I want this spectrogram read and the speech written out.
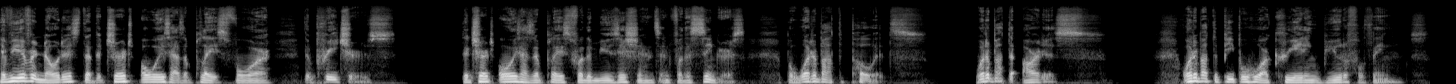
Have you ever noticed that the church always has a place for the preachers? The church always has a place for the musicians and for the singers. But what about the poets? What about the artists? What about the people who are creating beautiful things?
